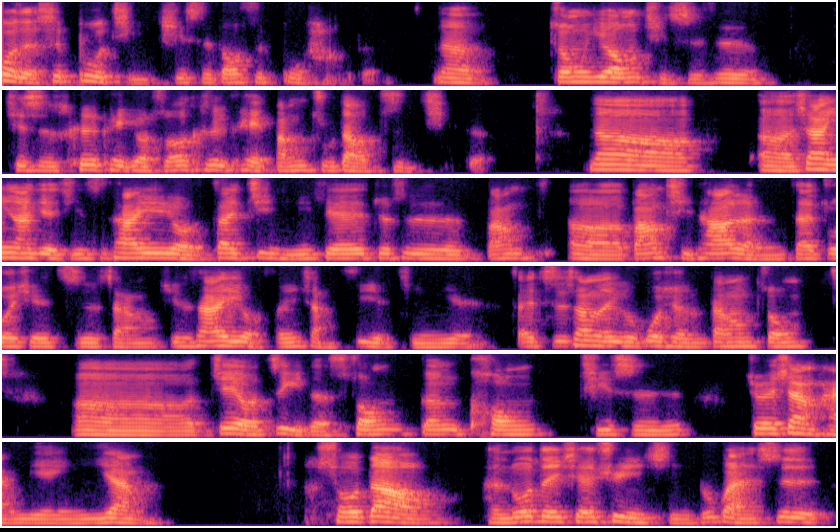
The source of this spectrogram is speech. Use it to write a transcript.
或者是不急，其实都是不好的。那中庸其实是，其实是可以有时候是可以帮助到自己的。那呃，像英兰姐，其实她也有在进行一些，就是帮呃帮其他人在做一些智商。其实她也有分享自己的经验，在智商的一个过程当中，呃，借由自己的松跟空，其实就会像海绵一样，收到很多的一些讯息，不管是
